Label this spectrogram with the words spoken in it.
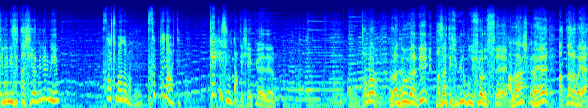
Filinizi taşıyabilir miyim? Saçmalama, sıktın artık. Çekil şuradan. Teşekkür ederim. Tamam, randevu verdi, pazartesi günü buluşuyoruz. Allah aşkına. He, atla arabaya.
